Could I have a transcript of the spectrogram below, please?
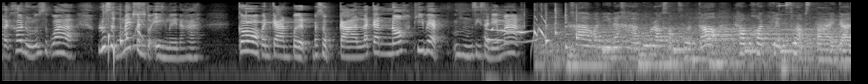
แต่ข้าหนูรู้สึกว่ารู้สึกไม่เป็นตัวเองเลยนะคะ ก็เป็นการเปิดประสบการณ์ละกันเนาะที่แบบสีสันเยอะมาก ค่ะวันนี้นะคะ พวกเราสองคนก็ทำคอนเทนต์สลับสไตล์กัน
